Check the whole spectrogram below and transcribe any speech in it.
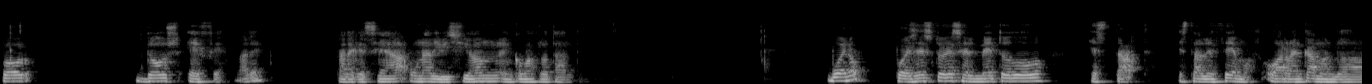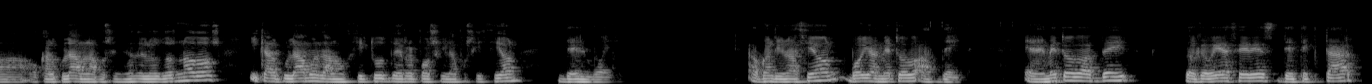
por 2f, ¿vale? para que sea una división en coma flotante. Bueno, pues esto es el método start. Establecemos o arrancamos o calculamos la posición de los dos nodos y calculamos la longitud de reposo y la posición del muelle. A continuación voy al método update. En el método update lo que voy a hacer es detectar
